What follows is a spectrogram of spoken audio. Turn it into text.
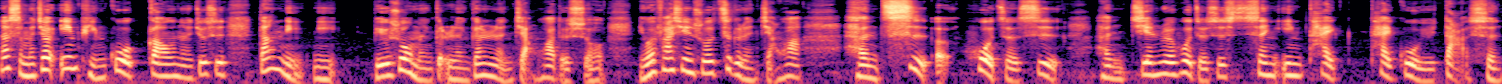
那什么叫音频过高呢？就是当你你比如说我们跟人跟人讲话的时候，你会发现说这个人讲话很刺耳。或者是很尖锐，或者是声音太太过于大声，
